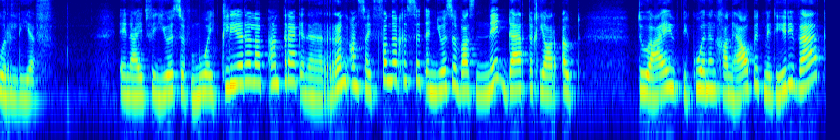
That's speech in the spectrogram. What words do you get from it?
oorleef. En hy het vir Joosef mooi kleren laat aantrek en een ring aan sy vinger gesit en Joosef was net 30 jaar oud, toe hy die koning gaan help het met hierdie werk,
